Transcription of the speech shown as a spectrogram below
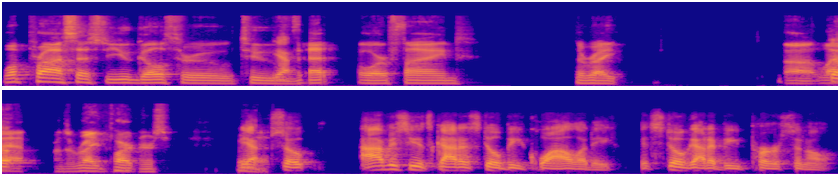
what process do you go through to Yeah. vet or find the right uh lab or the right partners? For Yeah, so obviously it's got to still be quality. It's still got to be personal.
